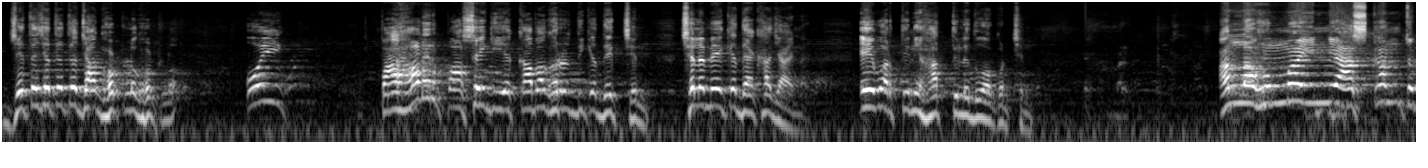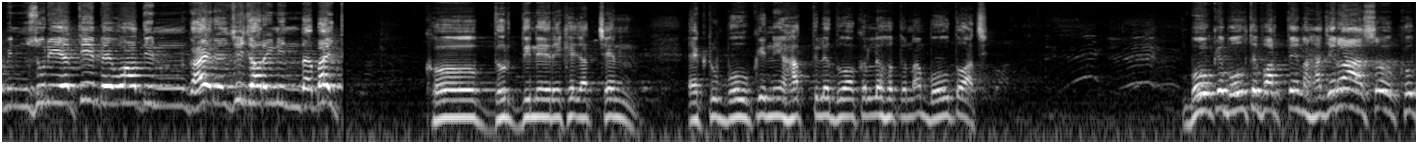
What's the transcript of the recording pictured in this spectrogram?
যেতে যেতে তো যা ঘটলো ঘটলো। ওই পাহাড়ের পাশে গিয়ে কাবা ঘরের দিকে দেখছেন, ছেলে মেয়েকে দেখা যায় না। এবার তিনি হাত তুলে দোয়া করছেন। আল্লাহুম্মা ইন্নি আসকান্ত মিন জুরিয়াতি বেওয়াদিন গায়রে জিজারিন ইন দা বাইত। খুব দুর্দিনে রেখে যাচ্ছেন। একটু বউকে নিয়ে হাত তুলে দোয়া করলে হতো না, বউ তো আছে। বউকে বলতে পারতেন, হাজেরা, আসো। খুব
